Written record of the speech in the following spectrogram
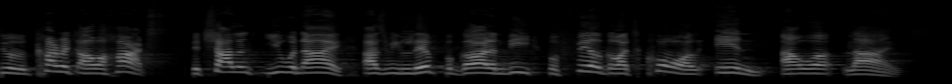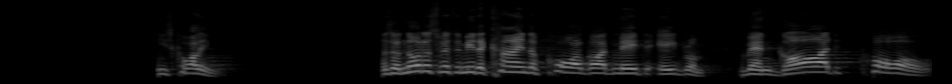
to encourage our hearts, to challenge you and I as we live for God and we fulfill God's call in our lives. He's calling. And so notice with me the kind of call God made to Abram. When God calls,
